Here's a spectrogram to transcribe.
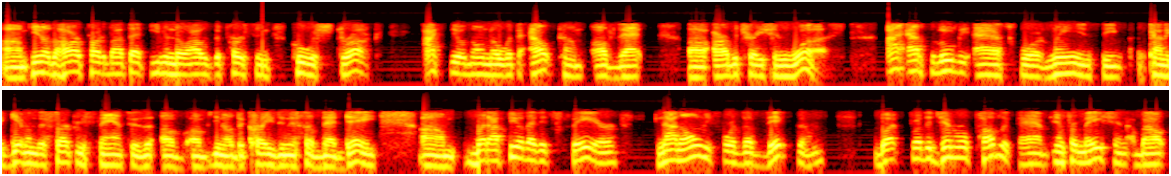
Um, you know, the hard part about that, even though I was the person who was struck, I still don't know what the outcome of that uh, arbitration was. I absolutely ask for leniency, kind of given the circumstances of, of you know the craziness of that day. Um, but I feel that it's fair not only for the victim, but for the general public to have information about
